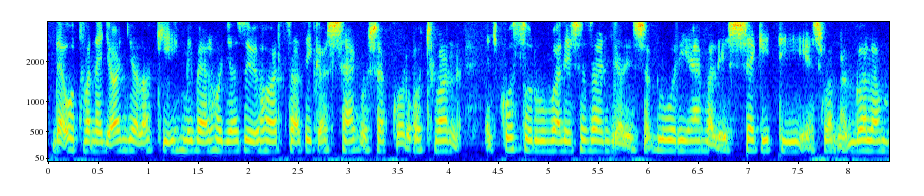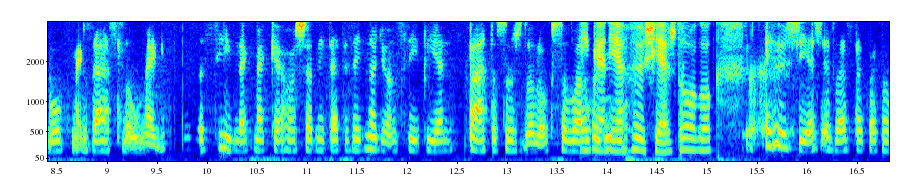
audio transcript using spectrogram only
de ott van egy angyal, aki, mivel hogy az ő harca az igazságos, akkor ott van egy koszorúval, és az angyal és a glóriával, és segíti, és vannak galambok, meg zászló, meg a szívnek meg kell hasadni, tehát ez egy nagyon szép ilyen pátoszos dolog. Szóval, Igen, ilyen hősies dolgok. Hősies, ez azt akartam,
